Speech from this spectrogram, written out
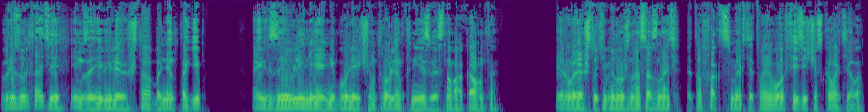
В результате им заявили, что абонент погиб, а их заявление не более чем троллинг неизвестного аккаунта. Первое, что тебе нужно осознать, это факт смерти твоего физического тела.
